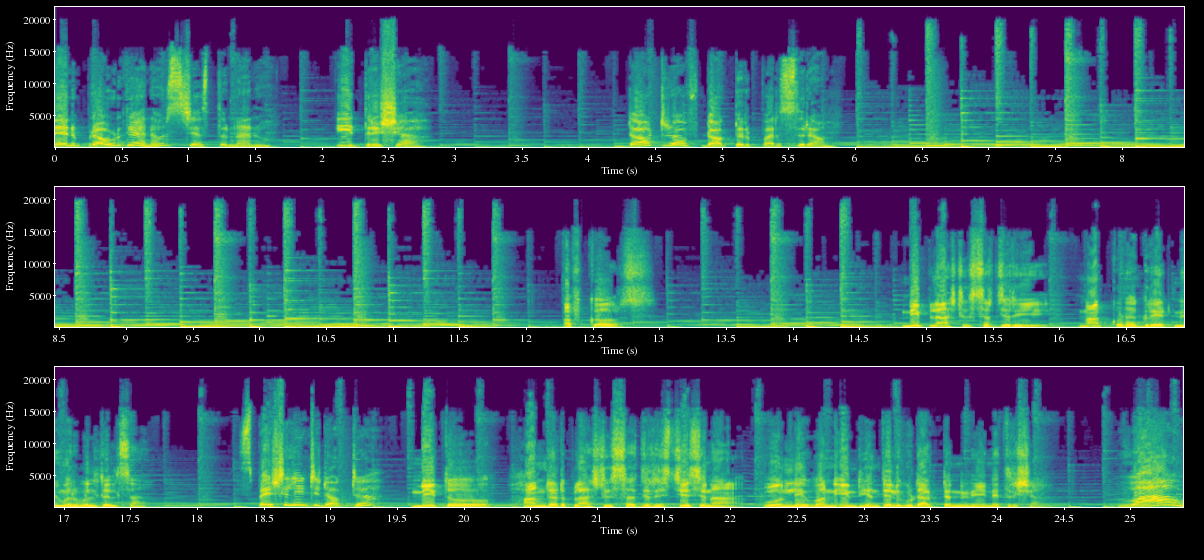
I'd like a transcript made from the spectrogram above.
నేను ప్రౌడ్గా అనౌన్స్ చేస్తున్నాను. ఈ Trisha doctor of doctor Parashuram of course నీ ప్లాస్టిక్ సర్జరీ నాకు కూడా గ్రేట్ మెమరబుల్ తెలుసా? స్పెషల్ ఏంటి డాక్టర్ నీతో హండ్రెడ్ ప్లాస్టిక్ సర్జరీస్ చేసిన ఓన్లీ వన్ ఇండియన్ తెలుగు డాక్టర్ని నేనే Trisha. Wow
